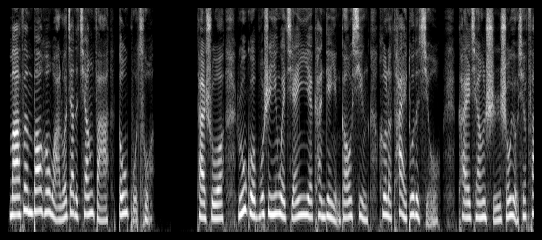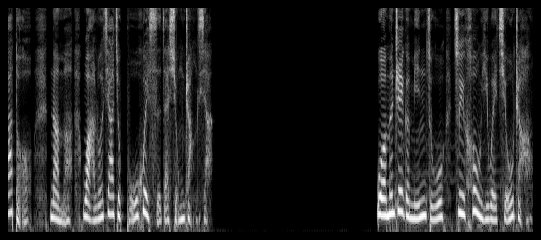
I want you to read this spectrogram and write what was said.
马粪包和瓦罗加的枪法都不错。他说：“如果不是因为前一夜看电影高兴，喝了太多的酒，开枪时手有些发抖，那么瓦罗加就不会死在熊掌下。”我们这个民族最后一位酋长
